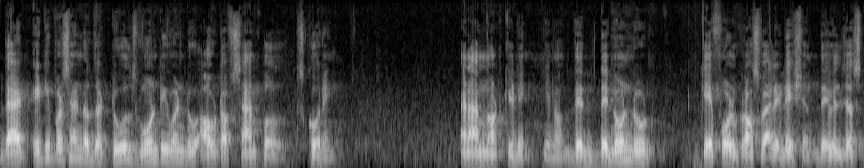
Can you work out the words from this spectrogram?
that 80% of the tools won't even do out of sample scoring. And I'm not kidding. You know, they, they don't do k-fold cross validation. They will just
